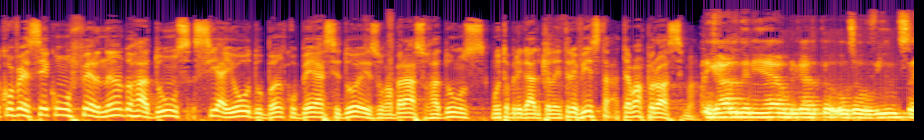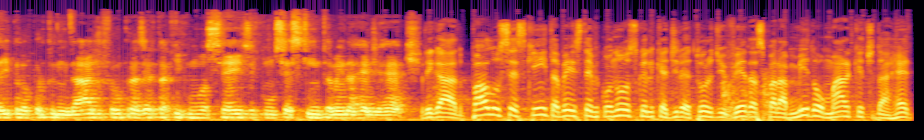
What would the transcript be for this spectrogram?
Eu conversei com o Fernando Raduns, CIO do Banco BS2. Um abraço, Raduns. Muito obrigado pela entrevista. Até uma próxima. Obrigado, Daniel. Obrigado pelos ouvintes aí pela oportunidade. Foi um prazer estar aqui com vocês e com o Sesquim também da Red Hat. Obrigado. Paulo Sesquim também esteve conosco, ele que é diretor de vendas para Middle Market da Red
